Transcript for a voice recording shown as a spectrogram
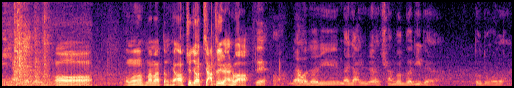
一千只也可以。哦，我们慢慢等一下啊，就叫甲支源是吧？对，啊，来我这里买甲鱼的，全国各地的都多的很，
